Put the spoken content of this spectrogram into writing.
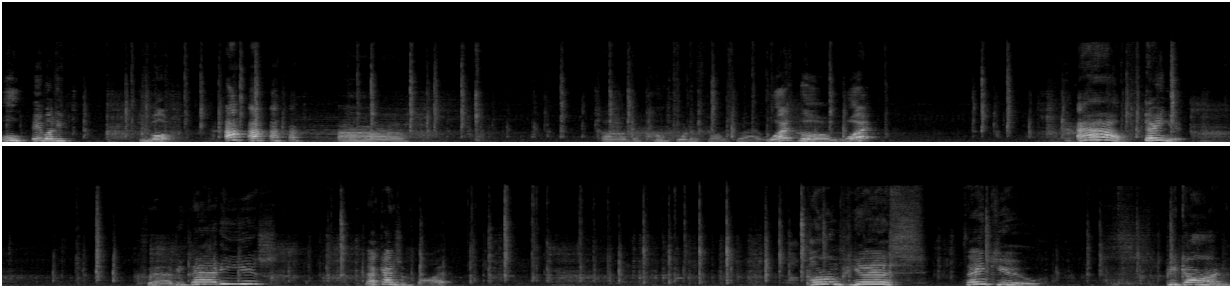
oh hey, buddy. He's low. Ah, ah, ah, ah. Uh, uh, the pump would have lost that. What the what? Ow! Dang it! Krabby Patties. That guy's a bot. Pump, yes. Thank you. Be gone.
